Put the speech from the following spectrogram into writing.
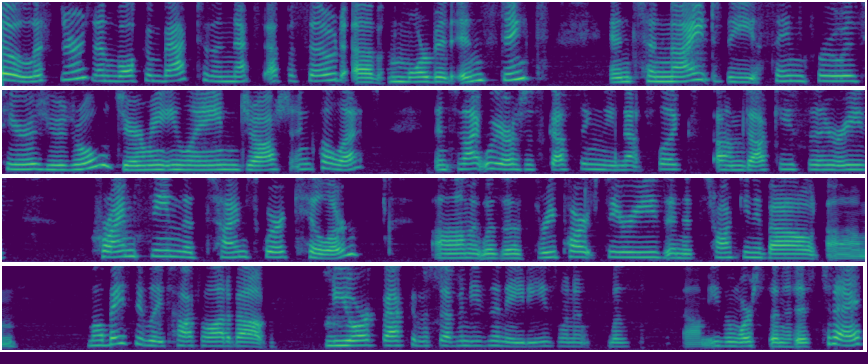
Hello, listeners, and welcome back to the next episode of Morbid Instinct. And tonight, the same crew is here as usual Jeremy, Elaine, Josh, and Colette. And tonight, we are discussing the Netflix um, docu series Crime Scene The Times Square Killer. Um, it was a three part series, and it's talking about, um, well, basically, talked a lot about New York back in the 70s and 80s when it was um, even worse than it is today.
